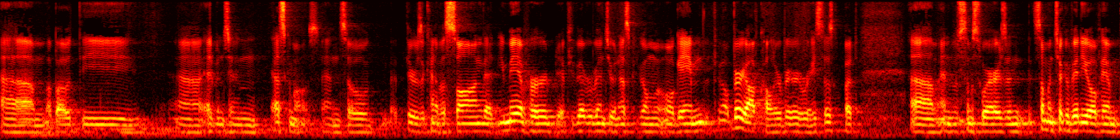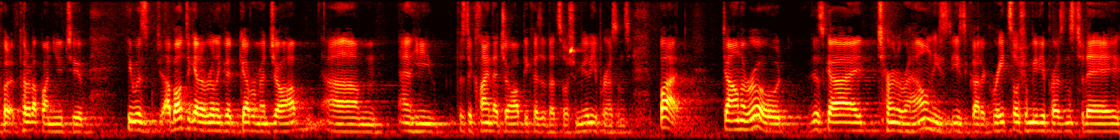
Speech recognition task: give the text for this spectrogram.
um, about the uh, Edmonton Eskimos, and so there's a kind of a song that you may have heard if you've ever been to an Eskimo game. Very off-color, very racist, but um, and some swears. And someone took a video of him, put put it up on YouTube. He was about to get a really good government job, um, and he was declined that job because of that social media presence. But down the road, this guy turned around. He's, he's got a great social media presence today.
